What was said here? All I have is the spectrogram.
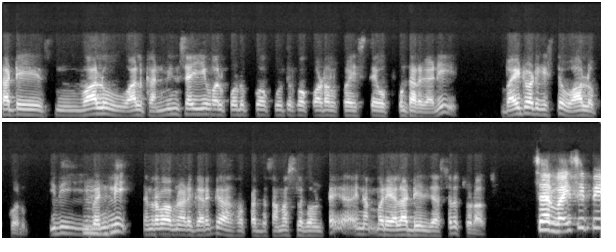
కాబట్టి వాళ్ళు వాళ్ళు కన్విన్స్ అయ్యి వాళ్ళ కొడుకో కూతురుకో కోడలకో ఇస్తే ఒప్పుకుంటారు కానీ బయట వాడికి ఇస్తే వాళ్ళు ఒప్పుకోరు. ఇది ఇవన్నీ చంద్రబాబు నాయుడు గారికి పెద్ద సమస్యలుగా ఉంటాయి ఆయన మరి ఎలా డీల్ చేస్తారో చూడాలి సార్ వైసీపీ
